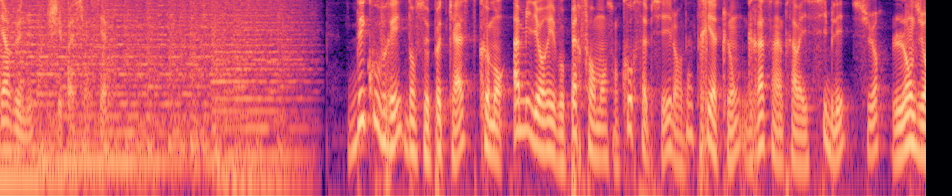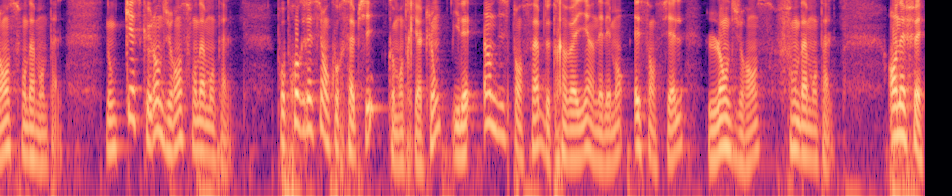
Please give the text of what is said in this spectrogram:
bienvenue chez Passion Triathlon. Découvrez dans ce podcast comment améliorer vos performances en course à pied lors d'un triathlon grâce à un travail ciblé sur l'endurance fondamentale. Donc qu'est-ce que l'endurance fondamentale? Pour progresser en course à pied, comme en triathlon, il est indispensable de travailler un élément essentiel, l'endurance fondamentale. En effet,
